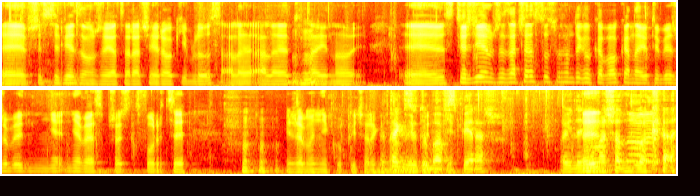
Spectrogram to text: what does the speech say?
y, wszyscy wiedzą, że ja to raczej rock i blues, ale, ale Mhm. tutaj no Yy, stwierdziłem, że za często słucham tego kawałka na YouTubie, żeby nie, nie wesprzeć twórcy i żeby nie kupić I oryginalnej tak z YouTube'a płytki. wspierasz. O ile nie Y, masz no adblocka.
